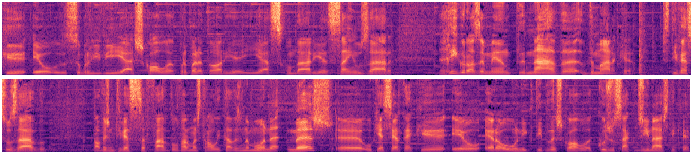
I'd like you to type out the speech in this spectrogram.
que eu sobrevivi à escola preparatória e à secundária sem usar rigorosamente nada de marca. Se tivesse usado, talvez me tivesse safado de levar umas traulitadas na mona, mas eh, o que é certo é que eu era o único tipo da escola cujo saco de ginástica,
